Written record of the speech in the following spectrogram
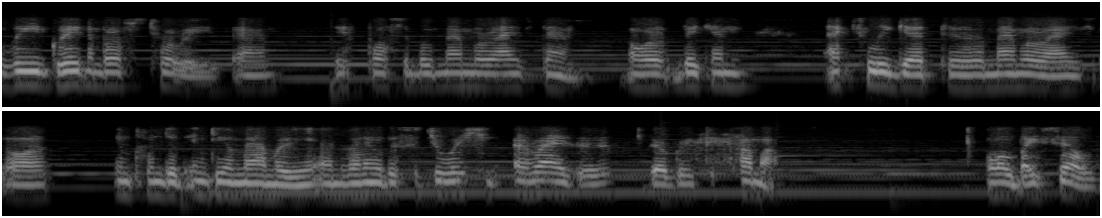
read great number of stories, and if possible, memorize them, or they can actually get uh, memorized or imprinted into your memory. And whenever the situation arises, they're going to come up all by self.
